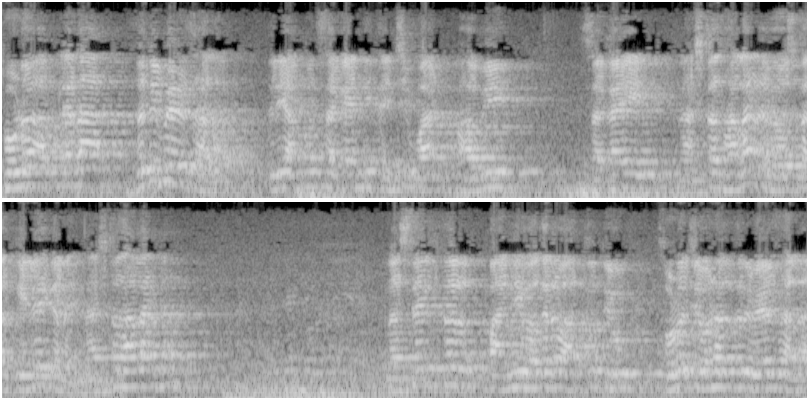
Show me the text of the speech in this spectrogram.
थोडं आपल्याला जरी वेळ झाला तरी आपण सगळ्यांनी त्यांची वाट पाहावी. सकाळी नाश्ता झाला ना व्यवस्था केली का नाही? नाश्ता झालाय ना नसेल तर पाणी वगैरे वाहतूक देऊ. थोडं जेवणाला जर वेळ झाला.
